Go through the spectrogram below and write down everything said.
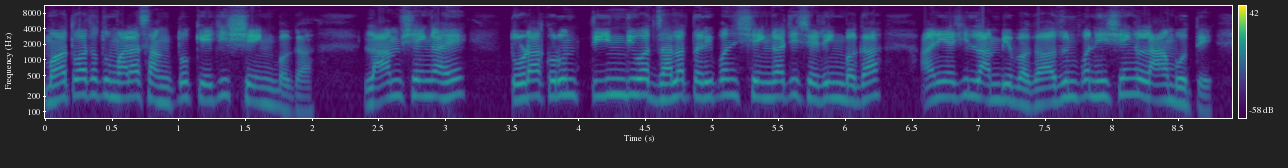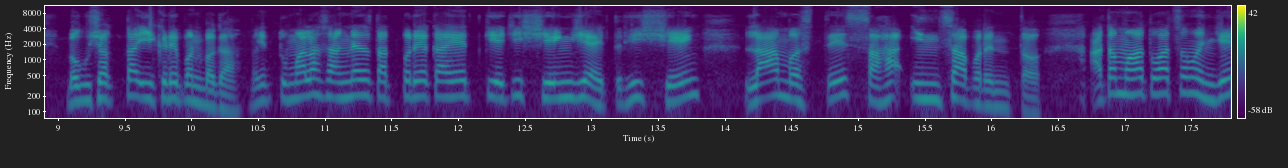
महत्त्वाचं तुम्हाला सांगतो की याची शेंग बघा. लांब शेंग आहे तोडा करून तीन दिवस झाला तरी पण शेंगाची सेटिंग बघा आणि याची लांबी बघा. अजून पण ही शेंग लांब होते. बघू शकता इकडे पण बघा. म्हणजे तुम्हाला सांगण्याचं तात्पर्य काय आहे की याची शेंग जी आहे तर ही शेंग लांब असते सहा इंचापर्यंत. आता महत्त्वाचं म्हणजे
